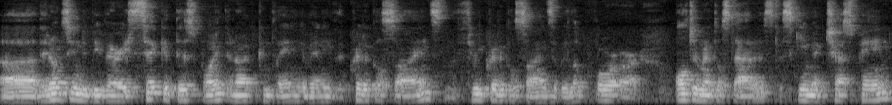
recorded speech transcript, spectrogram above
Uh, they don't seem to be very sick at this point. They're not complaining of any of the critical signs. The three critical signs that we look for are altered mental status, ischemic chest pain,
